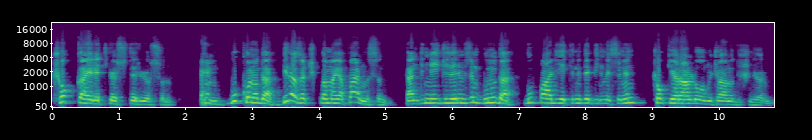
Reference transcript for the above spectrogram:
çok gayret gösteriyorsun. bu konuda biraz açıklama yapar mısın? Ben dinleyicilerimizin bunu da bu faaliyetini de bilmesinin çok yararlı olacağını düşünüyorum.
